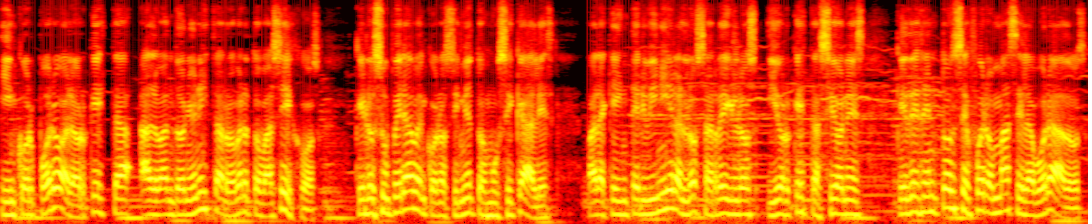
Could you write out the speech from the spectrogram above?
incorporó a la orquesta al bandoneonista Roberto Vallejos, que lo superaba en conocimientos musicales, para que intervinieran los arreglos y orquestaciones que desde entonces fueron más elaborados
